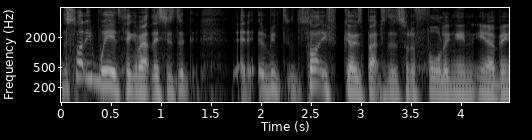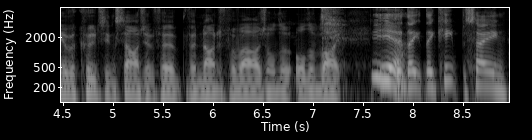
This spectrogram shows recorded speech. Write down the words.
the slightly weird thing about this is that it, it slightly goes back to the sort of falling in, you know, being a recruiting sergeant for, for Nigel Farage or the or the right. Yeah. They, they keep saying,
